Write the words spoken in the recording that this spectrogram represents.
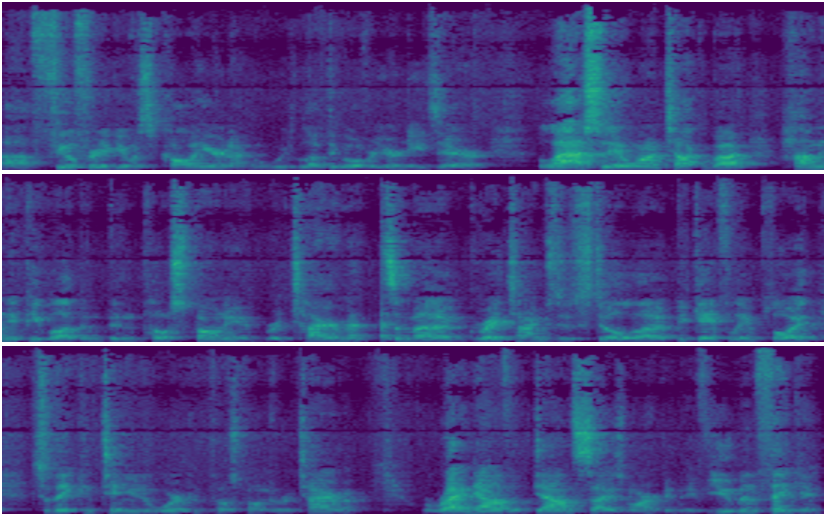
Uh, feel free to give us a call here, and I, we'd love to go over your needs there. Lastly, I want to talk about how many people have been, been postponing retirement. Some uh, great times to still uh, be gainfully employed, so they continue to work and postpone the retirement. Right now, the downsize market, if you've been thinking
